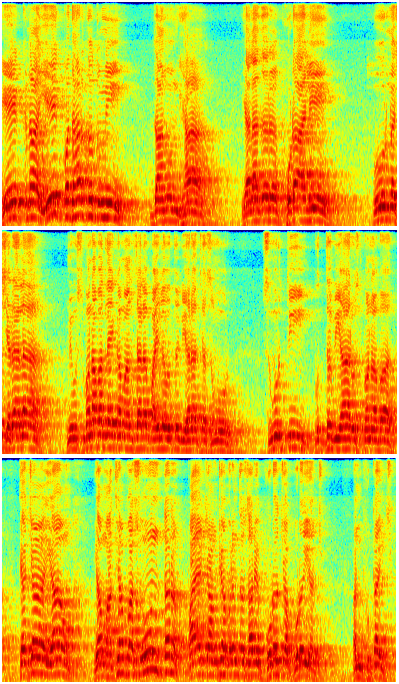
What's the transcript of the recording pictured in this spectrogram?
एक ना एक पदार्थ तुम्ही जाणून घ्या. याला जर फोडा आले पूर्ण शरीराला मी उस्मानाबादला एका माणसाला पाहिलं होतं विहाराच्या समोर. स्मृती बुद्ध विहार उस्मानाबाद. त्याच्या या या माथ्यापासून तर पायाच्या अंगठ्यापर्यंत सारे फोडंच्या फोडं यायचे आणि फुटायचे.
